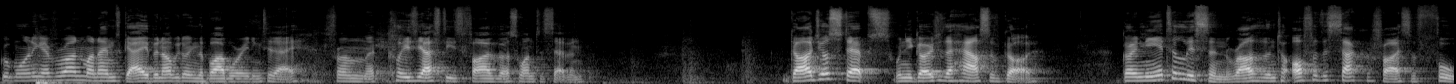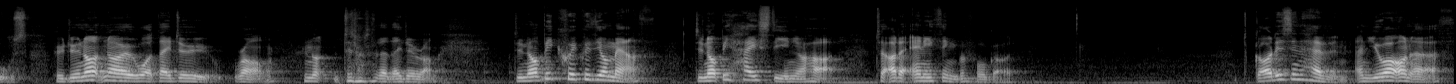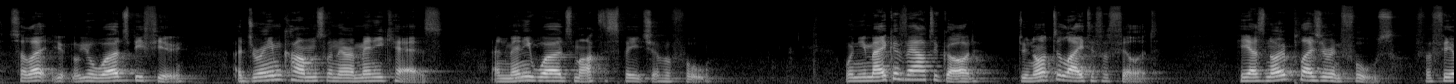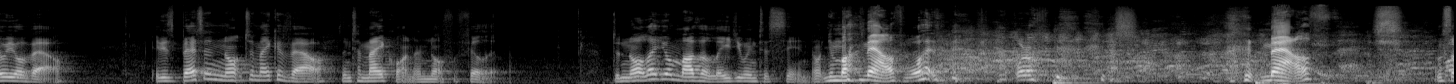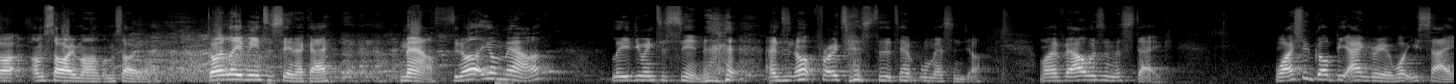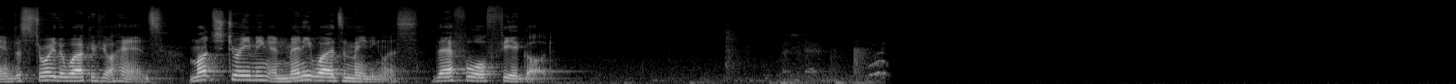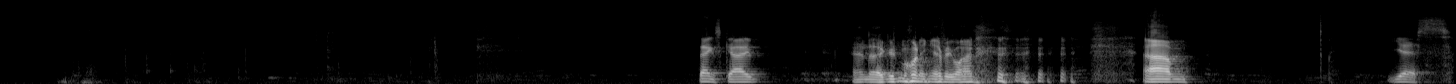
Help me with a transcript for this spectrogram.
Good morning, everyone. My name's Gabe, and I'll be doing the Bible reading today from Ecclesiastes 5, verse 1 to 7. Guard your steps when you go to the house of God. Go near to listen rather than to offer the sacrifice of fools who do not know what they do wrong. Not, do not that they do wrong. Do not be quick with your mouth. Do not be hasty in your heart to utter anything before God. God is in heaven, and you are on earth, so let your words be few. A dream comes when there are many cares, and many words mark the speech of a fool. When you make a vow to God, do not delay to fulfill it. He has no pleasure in fools. Fulfill your vow. It is better not to make a vow than to make one and not fulfill it. Do not let your mother lead you into sin. Oh, your mouth, what? what mouth. I'm sorry. I'm sorry, mom. I'm sorry, mom. Don't lead me into sin, okay? Mouth. Do not let your mouth lead you into sin, and do not protest to the temple messenger. My vow was a mistake. Why should God be angry at what you say and destroy the work of your hands? Much dreaming and many words are meaningless. Therefore, fear God. Thanks, Gabe. And uh, good morning, everyone. um, yes.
